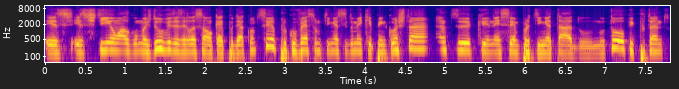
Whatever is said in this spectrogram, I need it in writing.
existiam algumas dúvidas em relação ao que é que podia acontecer, porque o Vesper tinha sido uma equipa inconstante, que nem sempre tinha estado no topo e portanto,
